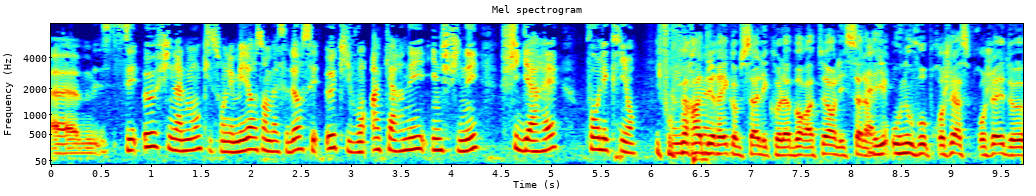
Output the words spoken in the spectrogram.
euh, c'est eux finalement qui sont les meilleurs ambassadeurs. C'est eux qui vont incarner in fine Figaret pour les clients. Il faut faire adhérer euh, comme ça les collaborateurs, les salariés au nouveau projet, à ce projet de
